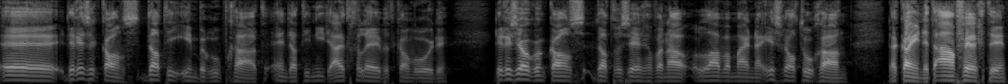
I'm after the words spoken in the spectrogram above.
Er is een kans dat hij in beroep gaat en dat hij niet uitgeleverd kan worden. Er is ook een kans dat we zeggen: van nou, laten we maar naar Israël toe gaan. Dan kan je het aanvechten.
